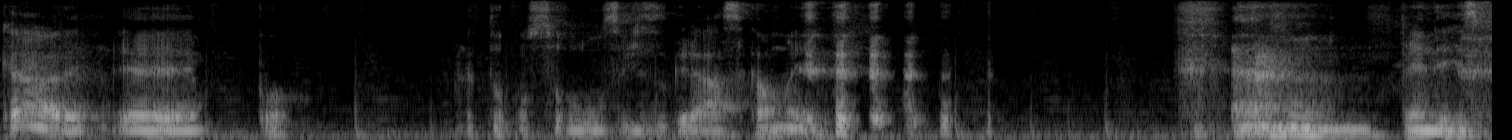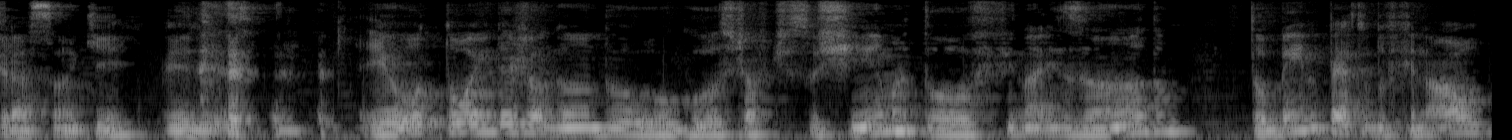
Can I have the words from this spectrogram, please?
Cara, é. Pô, eu tô com soluço, desgraça, calma aí. Prender respiração aqui, beleza. Eu tô ainda jogando Ghost of Tsushima, tô finalizando Tô bem perto do final.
